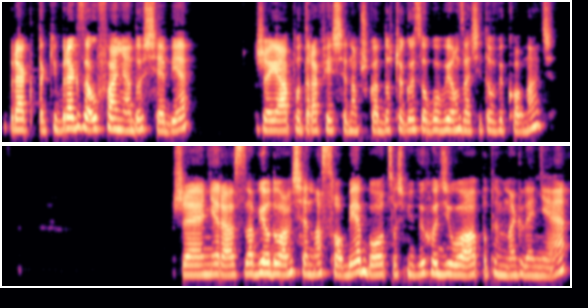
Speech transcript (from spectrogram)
Brak, taki brak zaufania do siebie, że ja potrafię się na przykład do czegoś zobowiązać i to wykonać. Że nieraz zawiodłam się na sobie, bo coś mi wychodziło, a potem nagle nie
